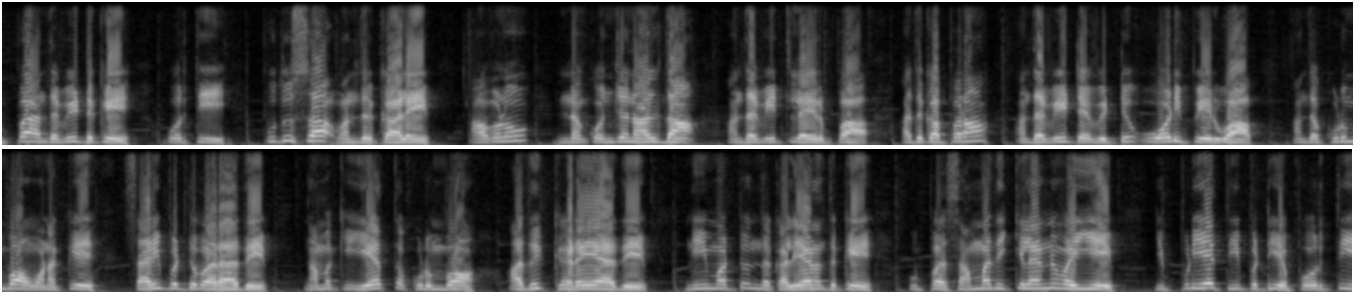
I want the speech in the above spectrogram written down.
இப்போ அந்த வீட்டுக்கு ஒருத்தி புதுசாக வந்திருக்காளே. அவளும் இன்னும் கொஞ்ச நாள் தான் அந்த வீட்டில் இருப்பா. அதுக்கப்புறம் அந்த வீட்டை விட்டு ஓடி போயிடுவா அந்த குடும்பம் உனக்கு சரிப்பட்டு வராது. நமக்கு ஏற்ற குடும்பம் அது கிடையாது. நீ மட்டும் இந்த கல்யாணத்துக்கு இப்போ சம்மதிக்கலன்னு வையி. இப்படியே தீப்பெட்டியை பொருத்தி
